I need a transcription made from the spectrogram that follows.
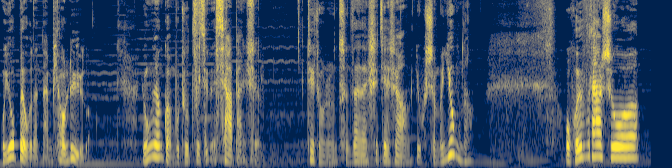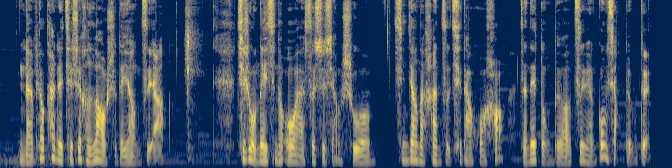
我又被我的男票绿了。永远管不住自己的下半身，这种人存在在世界上有什么用呢？我回复他说：“你男票看着其实很老实的样子呀。”其实我内心的 OS 是想说：“新疆的汉子气大活好，咱得懂得资源共享，对不对？”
